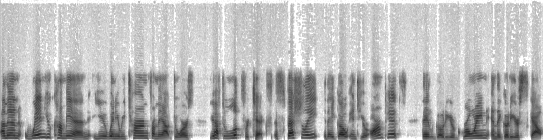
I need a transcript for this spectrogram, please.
And then when you come in, you when you return from the outdoors, you have to look for ticks, especially they go into your armpits, they go to your groin, and they go to your scalp.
